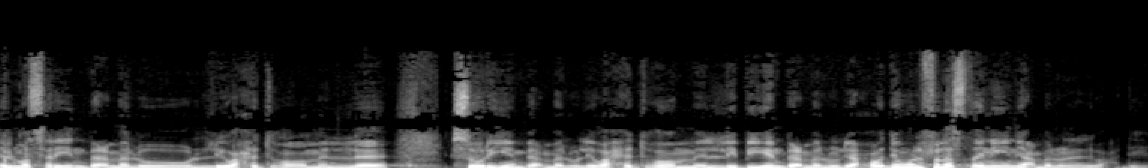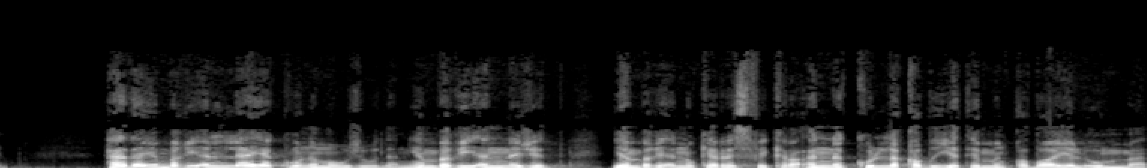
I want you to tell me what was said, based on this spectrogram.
المصريين بيعملوا لوحدهم السوريين بيعملوا لوحدهم الليبيين بيعملوا لوحدهم والفلسطينيين يعملون لوحدهم. هذا ينبغي أن لا يكون موجودا. ينبغي أن نجد ينبغي أن نكرس فكرة أن كل قضية من قضايا الأمة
